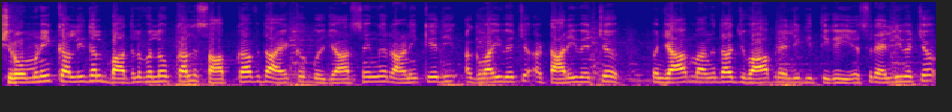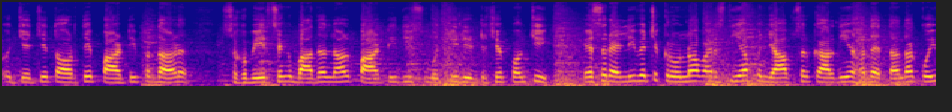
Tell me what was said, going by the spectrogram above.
ਸ਼੍ਰੋਮਣੀ ਅਕਾਲੀ ਦਲ ਬਾਦਲ ਵੱਲੋਂ ਕੱਲ ਸਾਬਕਾ ਵਿਧਾਇਕ ਗੁਲਜ਼ਾਰ ਸਿੰਘ ਰਾਣੀਕੇ ਦੀ ਅਗਵਾਈ ਵਿੱਚ, ਅਟਾਰੀ ਵਿੱਚ ਪੰਜਾਬ ਮੰਗ ਦਾ ਜਵਾਬ ਰੈਲੀ ਕੀਤੀ ਗਈ। ਇਸ ਰੈਲੀ ਵਿੱਚ ਉਚੇਚੇ ਤੌਰ ਤੇ ਪਾਰਟੀ ਪ੍ਰਧਾਨ ਸੁਖਬੀਰ ਸਿੰਘ ਬਾਦਲ ਨਾਲ ਪਾਰਟੀ ਦੀ ਸਮੁੱਚੀ ਲੀਡਰਸ਼ਿਪ ਪਹੁੰਚੀ। ਇਸ ਰੈਲੀ ਵਿੱਚ ਕਰੋਨਾ ਵਾਇਰਸ ਦੀਆਂ ਪੰਜਾਬ ਸਰਕਾਰ ਦੀਆਂ ਹਦਾਇਤਾਂ ਦਾ ਕੋਈ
